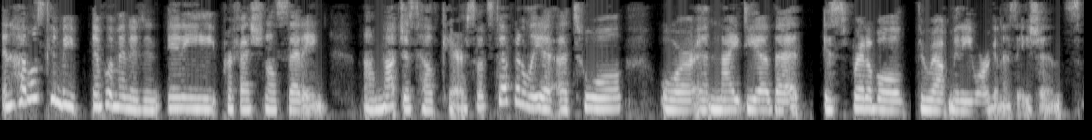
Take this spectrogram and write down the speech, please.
And huddles can be implemented in any professional setting um, not just healthcare. So it's definitely a, a tool or an idea that is spreadable throughout many organizations.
